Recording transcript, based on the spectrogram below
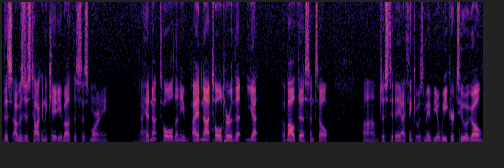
this I was just talking to Katie about this this morning. I had not told any I had not told her that yet about this until um, just today. I think it was maybe a week or two ago.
